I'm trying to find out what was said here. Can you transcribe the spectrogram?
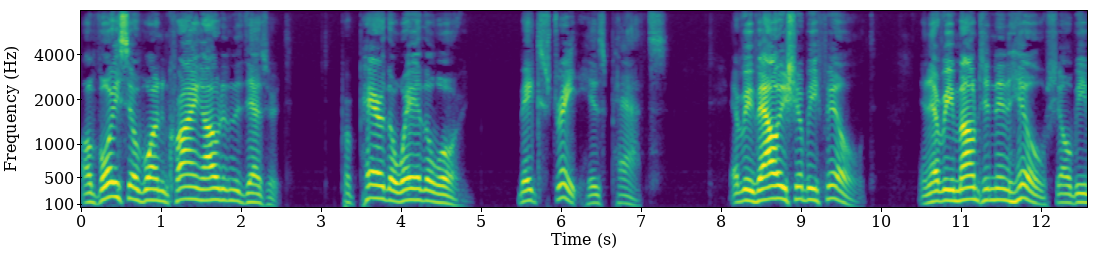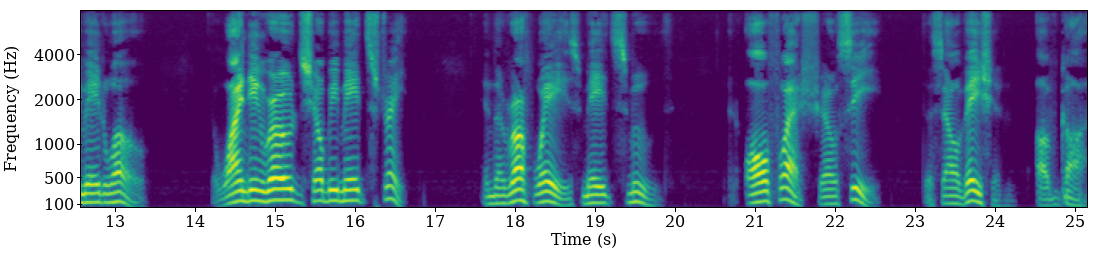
a voice of one crying out in the desert, Prepare the way of the Lord, make straight his paths. Every valley shall be filled and every mountain and hill shall be made low. The winding roads shall be made straight, and the rough ways made smooth, and all flesh shall see the salvation of God.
